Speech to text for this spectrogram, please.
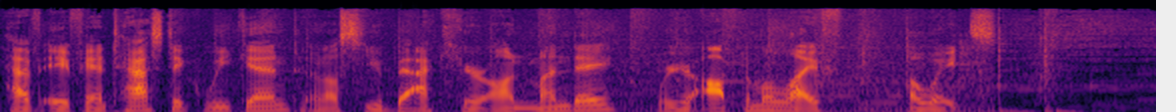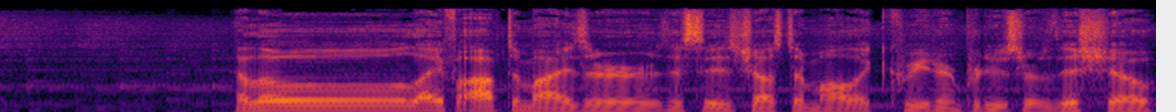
Have a fantastic weekend, and I'll see you back here on Monday where your optimal life awaits. Hello, Life Optimizer. This is Justin Malik, creator and producer of this show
